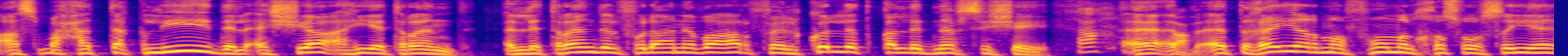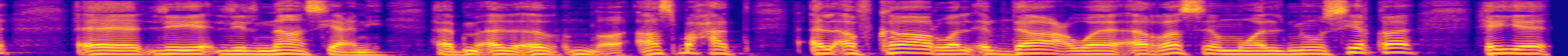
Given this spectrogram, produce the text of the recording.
أصبح تقليد الأشياء هي ترند الترند الفلاني ظهر فالكل تقلد نفس الشيء. صح. صح. تغير مفهوم الخصوصية ل- للناس يعني. أصبحت الأفكار والإبداع والرسم والموسيقى هي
